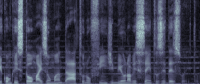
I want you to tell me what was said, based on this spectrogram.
que conquistou mais um mandato no fim de 1918.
